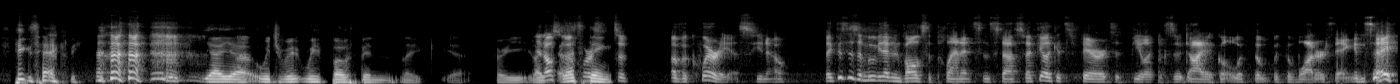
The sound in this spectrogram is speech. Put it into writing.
exactly. Yeah, yeah. Um, Which we we've both been like, yeah, very like. and also of the thing. course of, of aquarius you know like this is a movie that involves the planets and stuff so i feel like it's fair to be like zodiacal with the with the water thing and say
